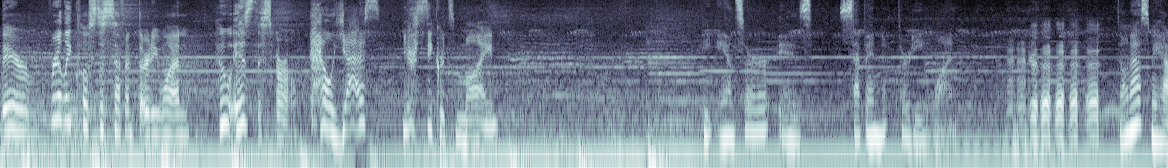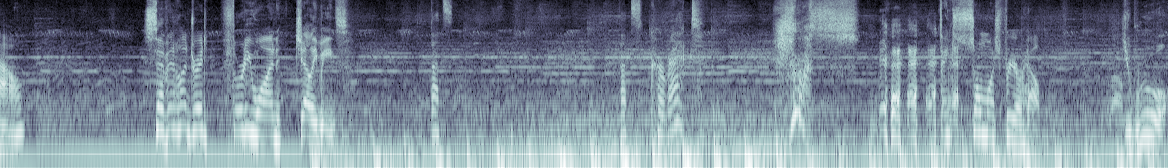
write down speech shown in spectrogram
they're really close to 731. Who is this girl? Hell yes! Your secret's mine. The answer is 731. Don't ask me how. 731 jelly beans. That's. That's correct. Yes! Thanks so much for your help. You rule.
